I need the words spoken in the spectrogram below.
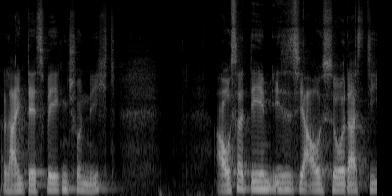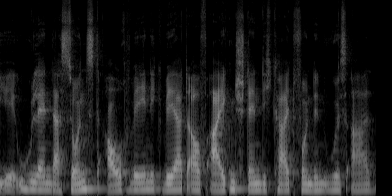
allein deswegen schon nicht. Außerdem ist es ja auch so, dass die EU-Länder sonst auch wenig Wert auf Eigenständigkeit von den USA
